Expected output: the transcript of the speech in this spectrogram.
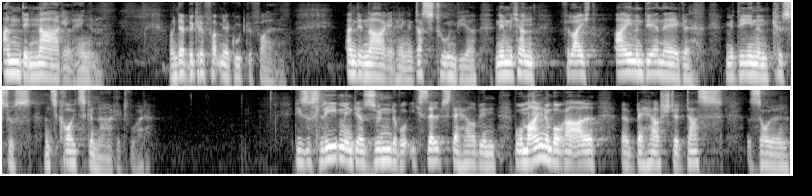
an den Nagel hängen. Und der Begriff hat mir gut gefallen. An den Nagel hängen, das tun wir, nämlich an vielleicht einen der Nägel, mit denen Christus ans Kreuz genagelt wurde. Dieses Leben in der Sünde, wo ich selbst der Herr bin, wo meine Moral äh, beherrschte, das soll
